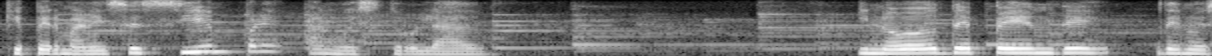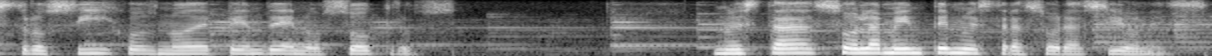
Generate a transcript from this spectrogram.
que permanece siempre a nuestro lado. Y no depende de nuestros hijos, no depende de nosotros. No está solamente en nuestras oraciones.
